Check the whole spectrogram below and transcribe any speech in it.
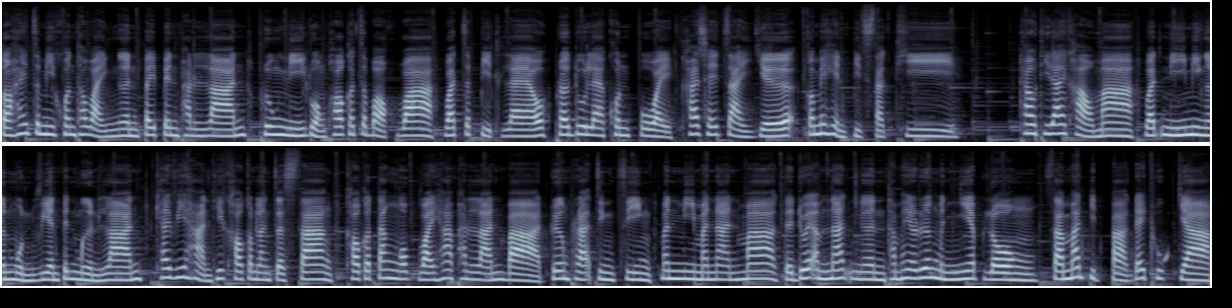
ต่อให้จะมีคนถวายเงินไปเป็นพันล้าน พรุ่งนี้หลวงพ่อก็จะบอกว่าวัดจะปิดแล้ว เพราะดูแลคนป่วย ค่าใช้จ่ายเยอะก็ไม่เห็นปิดสักที เท่าที่ได้ข่าวมา วัดนี้มีเงินหมุนเวียนเป็นหมื่นล้าน แค่วิหารที่เขากำลังจะสร้าง เขาก็ตั้งงบไว้ 5,000 ล้านบาท เรื่องพระจริง ๆ มันมีมานานมาก แต่ด้วยอำนาจเงินทำให้เรื่องมันเงียบลง สามารถปิดปากได้ทุกอย่าง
